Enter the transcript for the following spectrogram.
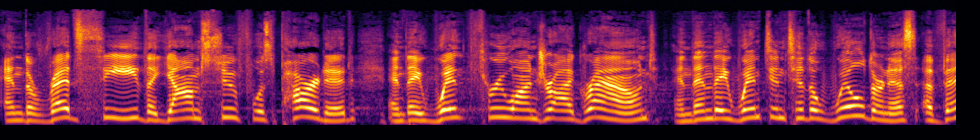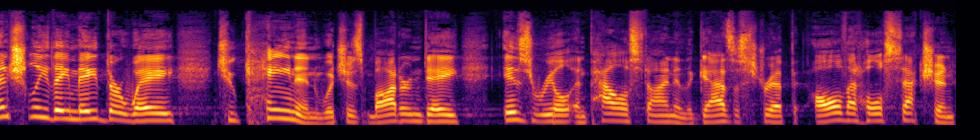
and the Red Sea, the Yam Suf, was parted, and they went through on dry ground, and then they went into the wilderness. Eventually, they made their way to Canaan, which is modern day Israel and Palestine and the Gaza Strip, all that whole section.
